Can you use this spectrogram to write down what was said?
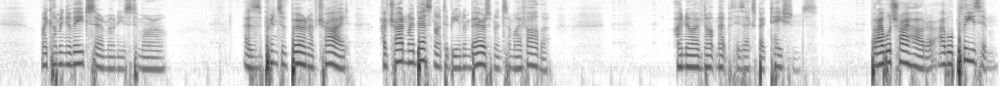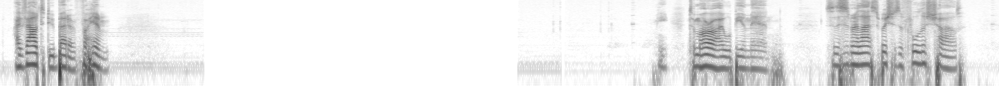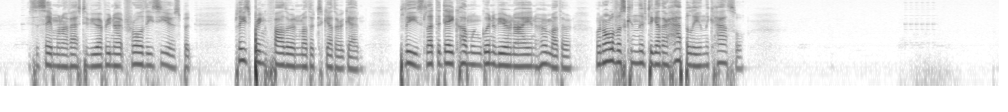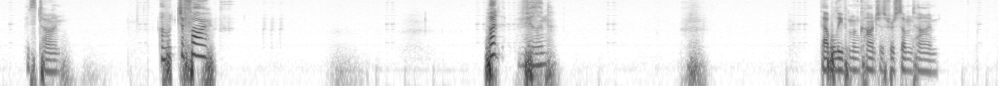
My coming of age ceremony is tomorrow. As the Prince of Bern, I've tried. I've tried my best not to be an embarrassment to my father. I know I've not met with his expectations. But I will try harder. I will please him. I vow to do better for him. Me. Tomorrow I will be a man. So this is my last wish as a foolish child. It's the same one I've asked of you every night for all these years, but please bring father and mother together again. Please let the day come when Guinevere and I and her mother, when all of us can live together happily in the castle. It's time. Oh, Jaffar! What, villain? That will leave him unconscious for some time.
